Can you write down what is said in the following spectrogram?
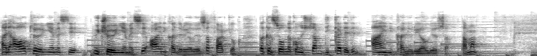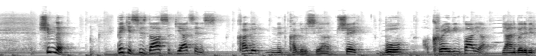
Hani 6 öğün yemesi, 3 öğün yemesi aynı kalori alıyorsa fark yok. Bakın sonunda konuşacağım. Dikkat edin aynı kalori alıyorsa. Tamam. Şimdi peki siz daha sık yerseniz kalori ne kalorisi ya şey bu craving var ya yani böyle bir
